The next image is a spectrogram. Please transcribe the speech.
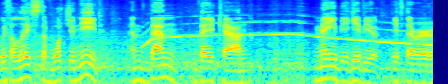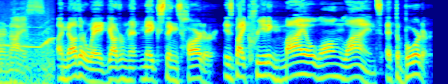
with a list of what you need, and then they can maybe give you if they're nice. Another way government makes things harder is by creating mile long lines at the border.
